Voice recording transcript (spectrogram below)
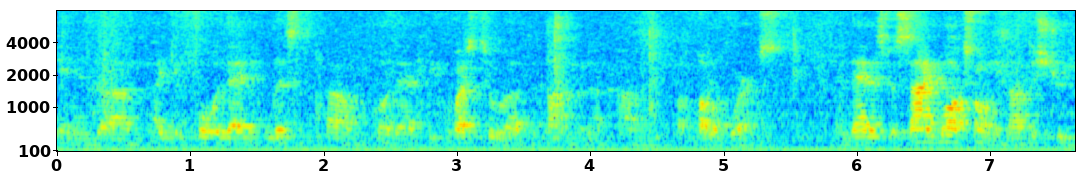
and um, I can forward that list, um, or that request to uh, Department of um, of Public Works. And that is for sidewalks only, not the street.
